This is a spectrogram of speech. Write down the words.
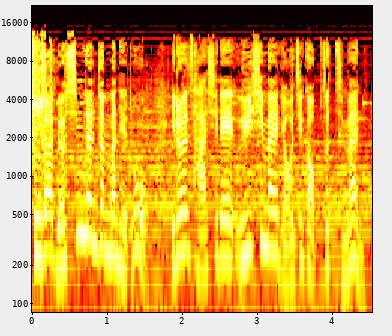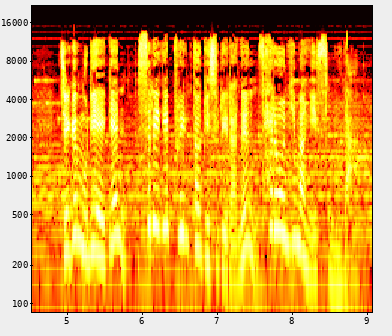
불과 몇십 년 전만 해도 이런 사실에 의심할 여지가 없었지만 지금 우리에겐 3D 프린터 기술이라는 새로운 희망이 있습니다.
